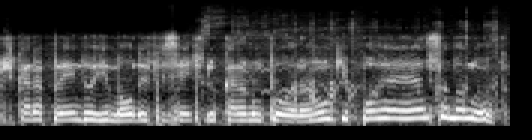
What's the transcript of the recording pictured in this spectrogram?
Os caras prendem o irmão deficiente do cara num porão. Que porra é essa, maluco?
